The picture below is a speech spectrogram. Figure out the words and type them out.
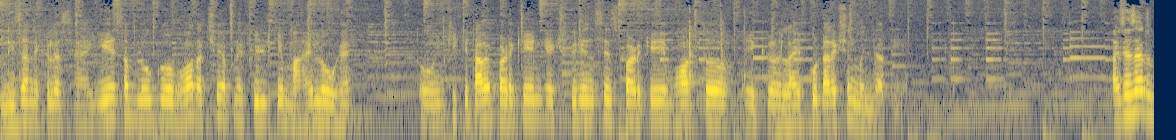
लीज़ा निकलस हैं, ये सब लोग बहुत अच्छे अपने फ़ील्ड के माहिर लोग हैं। तो इनकी किताबें पढ़ के इनके एक्सपीरियंसेस पढ़ के बहुत एक लाइफ को डायरेक्शन मिल जाती है। अच्छा सर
